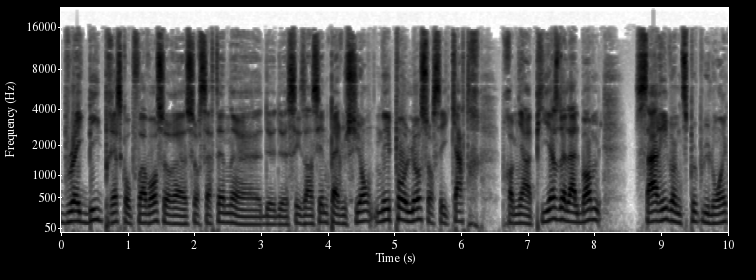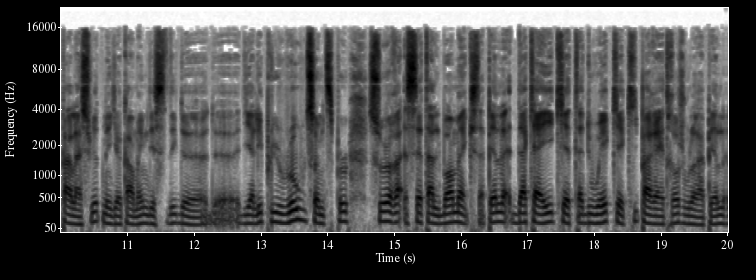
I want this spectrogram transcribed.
breakbeat presque qu'on pouvait avoir sur certaines de, de ses anciennes parutions n'est pas là sur ces quatre premières pièces de l'album. Ça arrive un petit peu plus loin par la suite, mais il a quand même décidé de d'y aller plus roots un petit peu sur cet album qui s'appelle Dakaik Tadouik, qui paraîtra, je vous le rappelle,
